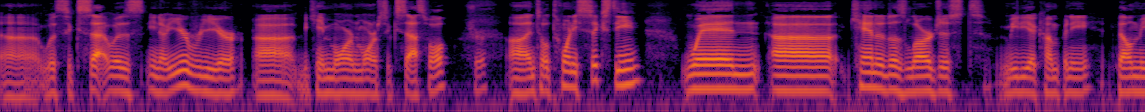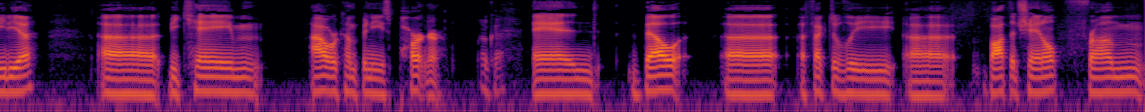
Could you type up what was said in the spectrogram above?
uh, was success was you know year over year uh, became more and more successful Sure. uh, until 2016 when uh, Canada's largest media company, Bell Media, uh, became our company's partner. Okay. And Bell uh, effectively uh, bought the channel from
